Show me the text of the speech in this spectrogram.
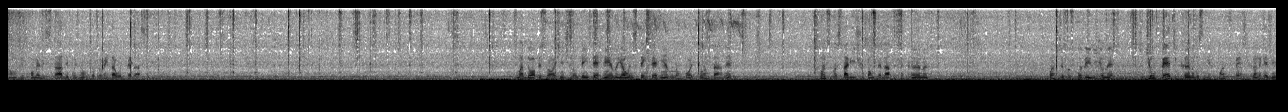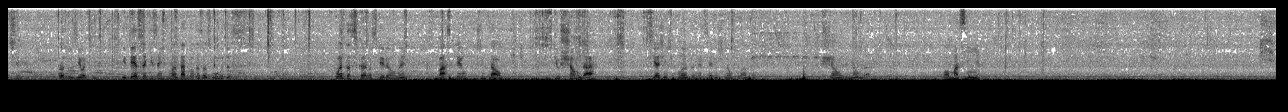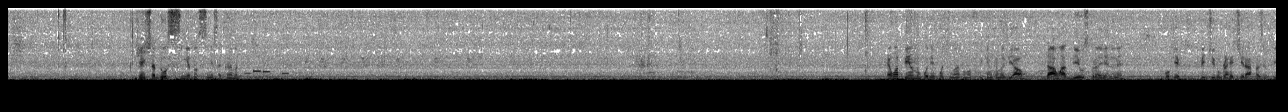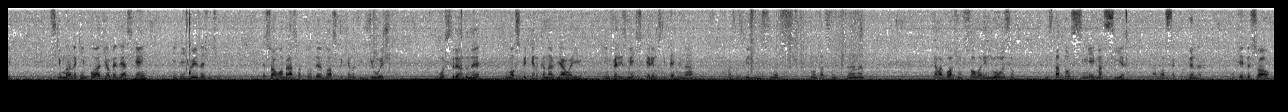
Vamos ver como ela está, depois vamos aproveitar o outro pedaço ali. Uma dó, pessoal. A gente não tem terreno e aonde tem terreno não pode plantar, né? Quantos gostariam de chupar um pedaço dessa cana? Quantas pessoas poderiam, né? De um pé de cana, você vê quantos pés de cana que a gente produziu aqui. E desses aqui, se a gente plantar todas as mudas, quantas canas terão, né? Basta ter um quintal. Que o chão dá se a gente planta, né? Se a gente não planta, o chão ele não dá. Ó, massinha. Gente, tá docinha, docinha essa cana. É uma pena não poder continuar com o nosso pequeno canavial, dar um adeus para ele, né? Porque pediram para retirar, fazer o quê? Diz que manda quem pode e obedece quem? Quem tem juízo, né, gentil? Pessoal, um abraço a todos. É o nosso pequeno vídeo de hoje, mostrando, né, o nosso pequeno canavial aí. Infelizmente, teremos que terminar com essas belíssimas plantações de cana. Ela gosta de um solo arenoso, está docinha e macia a nossa cana. Ok, pessoal?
